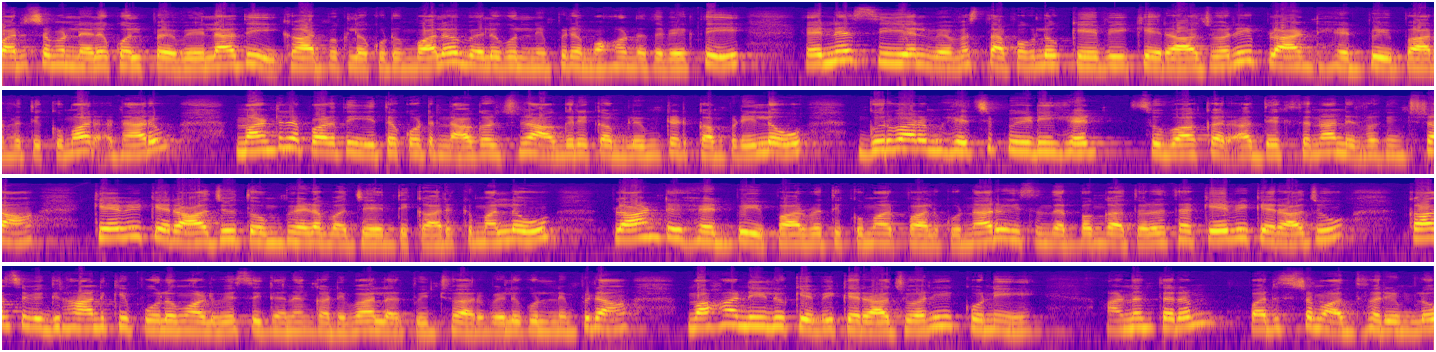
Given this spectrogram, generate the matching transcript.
పరిశ్రమలు నెలకొల్పే వేలాది కార్మికుల కుటుంబాల్లో వెలుగులు నింపిన మహోన్నత వ్యక్తి ఎన్ఎస్సీఎల్ వ్యవస్థాపకులు కేవీకే రాజు అని plant head B Parvati Kumar అన్నారు. మండల పరిధి ఈతకోట నాగార్జున అగ్రికం లిమిటెడ్ కంపెనీలో గురువారం హెచ్పీడీ హెడ్ సుభాకర్ అధ్యక్షతన నిర్వహించిన కేవీకే రాజు తొంభైడవ జయంతి కార్యక్రమంలో plant head B Parvati Kumar పాల్గొన్నారు. ఈ సందర్భంగా తొలుత కేవీకే రాజు కాంస్య విగ్రహానికి పూలమాలు వేసి ఘనంగా నివాళులర్పించారు. వెలుగులు నింపిన మహానీలు కేవీకే రాజు అని కొని అనంతరం పరిశ్రమ ఆధ్వర్యంలో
